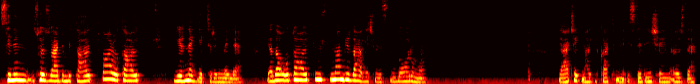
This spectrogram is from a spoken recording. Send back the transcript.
senin söz verdiğin bir taahhüt var. O taahhüt yerine getirilmeli. Ya da o taahhütün üstünden bir daha geçmelisin. Doğru mu? Gerçek mi, hakikat mi, istediğin şey mi, özde?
